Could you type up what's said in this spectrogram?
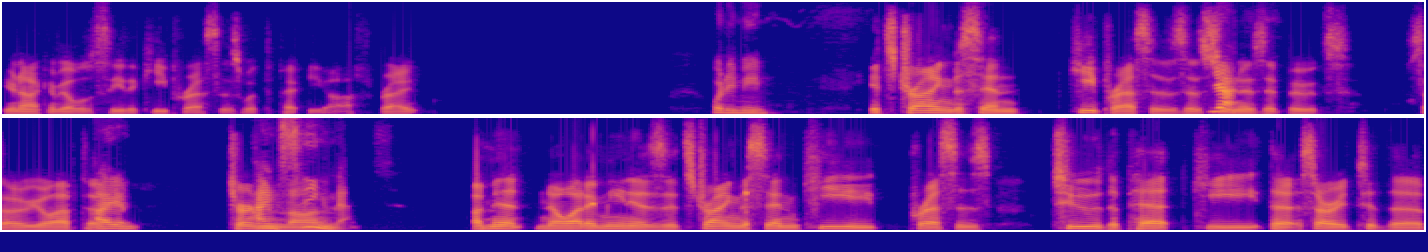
you're not going to be able to see the key presses with the pet key off, right? What do you mean? It's trying to send key presses as Yeah. soon as it boots. So you'll have to I am turn I'm it seeing on. that. I meant no. What I mean is, it's trying to send key presses to the pet key. The sorry to the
